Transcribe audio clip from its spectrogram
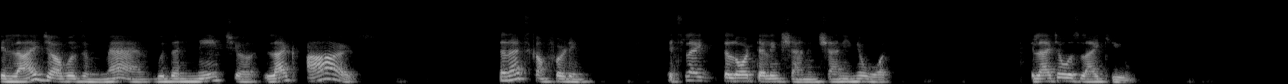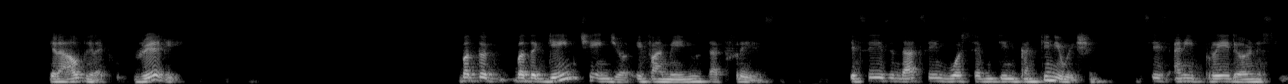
Elijah was a man with a nature like ours. Now that's comforting. It's like the Lord telling Shannon, Shannon, you know what? Elijah was like you. You know, I'll be like, really? But the but the game changer, if I may use that phrase, it says in that same verse 17 continuation, says, and he prayed earnestly.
